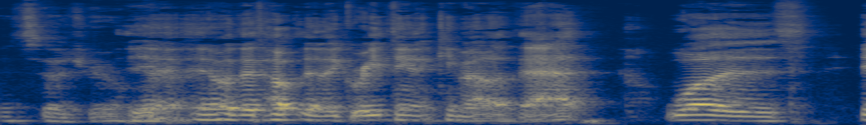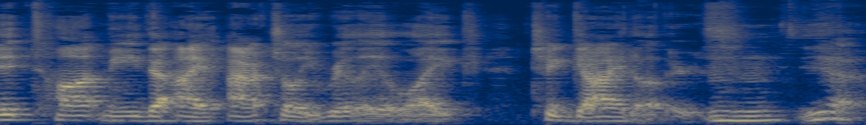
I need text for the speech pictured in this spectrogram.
It's so true. Yeah. You know, the, the great thing that came out of that was it taught me that I actually really like to guide others. Mm-hmm. Yeah.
